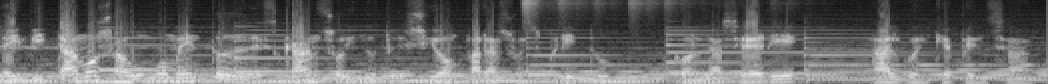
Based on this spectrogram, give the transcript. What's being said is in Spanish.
Le invitamos a un momento de descanso y nutrición para su espíritu con la serie Algo en que pensar.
